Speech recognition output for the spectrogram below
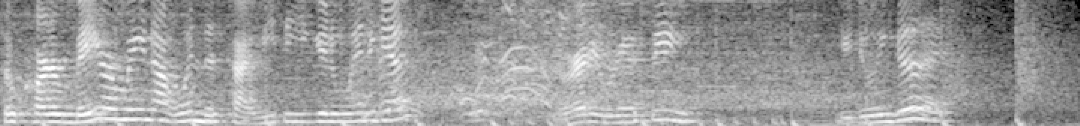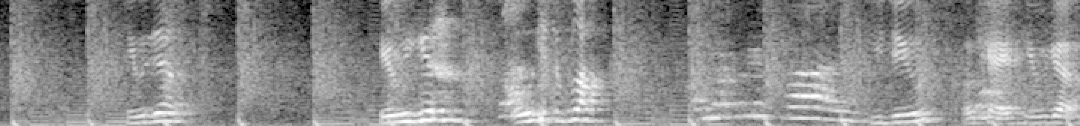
So carter may or may not win this time. You think you're gonna win again? All right we're gonna see. You're doing good. Here we go here we go oh hit the blocks I know this one. you do okay here we go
